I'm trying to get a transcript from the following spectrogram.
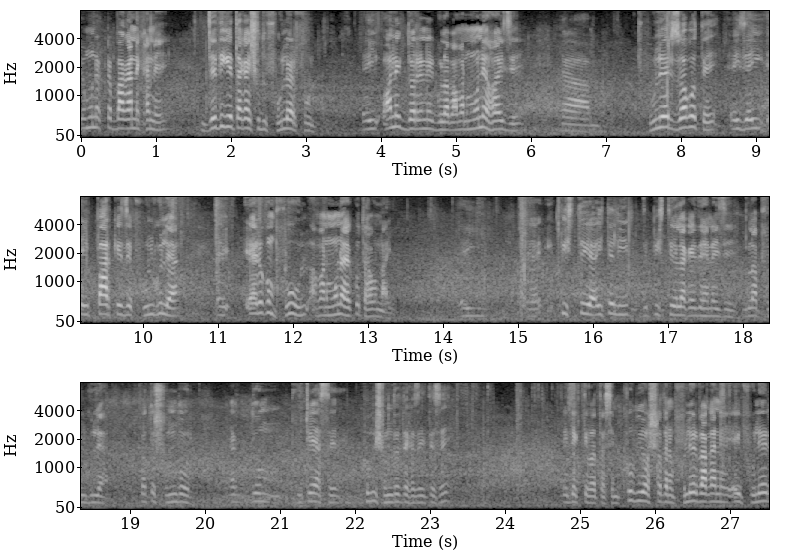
এমন একটা বাগান এখানে, যেদিকে তাকায় শুধু ফুল আর ফুল। এই অনেক ধরনের গোলাপ। আমার মনে হয় যে ফুলের জগতে এই যে এই- পার্কে যে ফুলগুলা, এই এরকম ফুল আমার মনে হয় কোথাও নাই। এই পিস্তি ইতালির যে পিস্তি এলাকায় দেখেন এই যে গোলাপ ফুলগুলা, কত সুন্দর, একদম ফুটে আছে, খুবই সুন্দর দেখা যাইতেছে। এই দেখতে পাচ্ছেন, খুবই অসাধারণ। ফুলের বাগানে এই ফুলের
